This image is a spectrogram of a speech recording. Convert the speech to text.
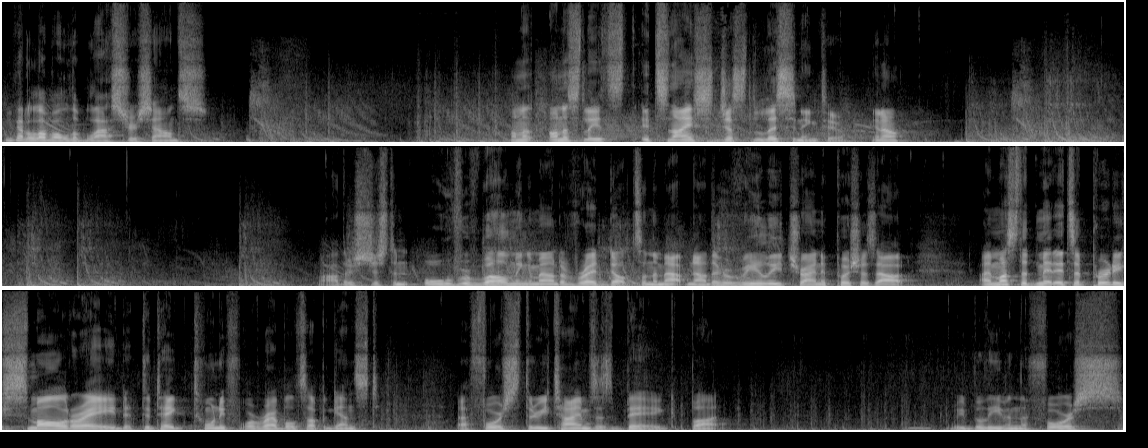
You gotta love all the blaster sounds. Hon honestly, it's it's nice just listening to, you know? Wow, there's just an overwhelming amount of red dots on the map. Now, they're really trying to push us out. I must admit, it's a pretty small raid to take 24 rebels up against a force three times as big, but we believe in the force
